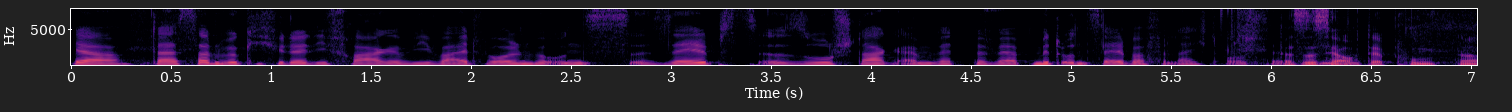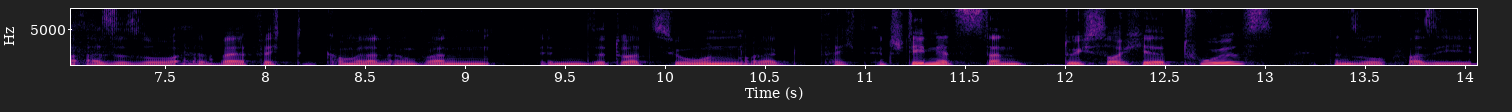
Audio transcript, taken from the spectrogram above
da ist dann wirklich wieder die Frage, wie weit wollen wir uns selbst äh, so stark einem Wettbewerb mit uns selber vielleicht aussetzen. Das ist ja auch der Punkt, ne? Also so, äh, weil vielleicht kommen wir dann irgendwann in Situationen oder vielleicht entstehen jetzt dann durch solche Tools dann so quasi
